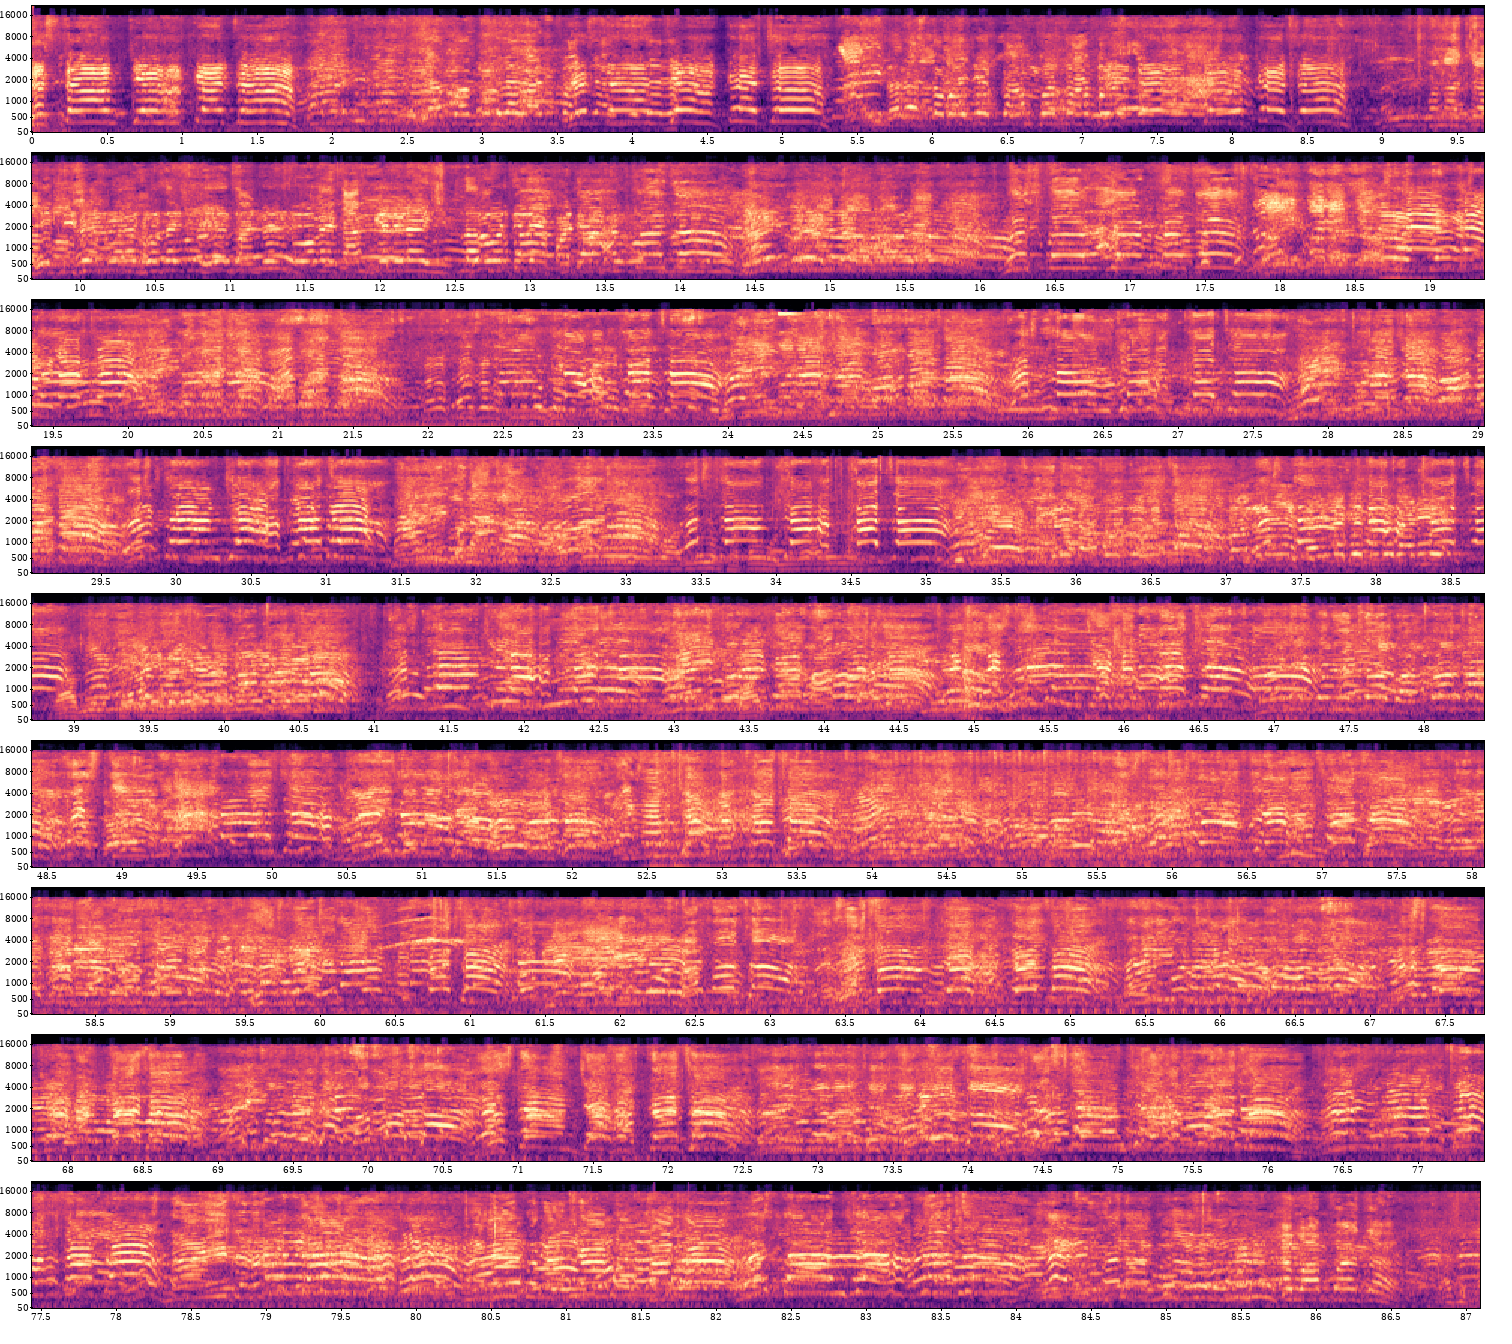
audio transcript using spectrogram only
रस्ता आमच्या हक्काचा. रस्ता आमच्या हक्काचा. रस्ता आमच्या हक्काचा. हे काम केलेलं आहे इथला रोड दिलाय. नाही कोणाचा तिकडे दाखवायचं तिथं. बाजूला या साईडला घे तिथं गाडी आहे.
